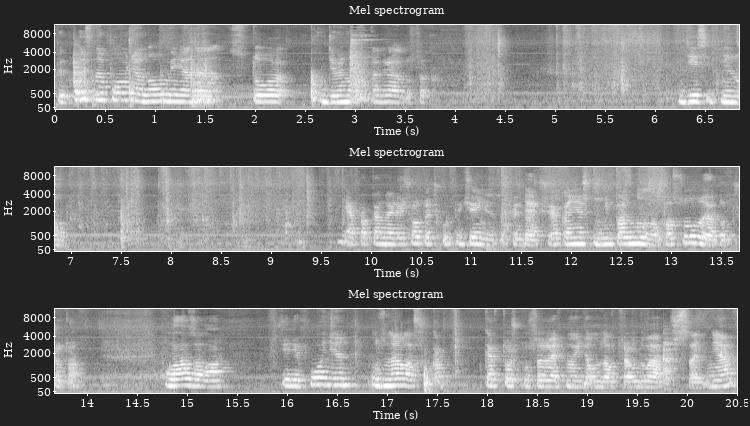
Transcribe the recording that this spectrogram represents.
Пеклось, напомню, но у меня на 190 градусах 10 минут. Я пока на решеточку печенье зафигачу. Я, конечно, не подмыла посуду, я тут что-то лазала в телефоне. Узнала, что кар картошку сажать мы идем завтра в 2 часа дня.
